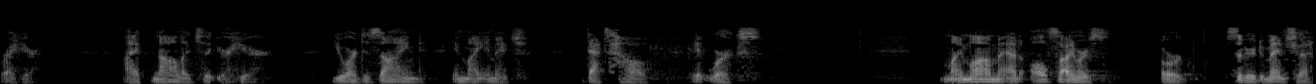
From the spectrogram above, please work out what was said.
right here. I acknowledge that you're here. You are designed in my image. That's how it works. My mom had Alzheimer's or severe dementia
